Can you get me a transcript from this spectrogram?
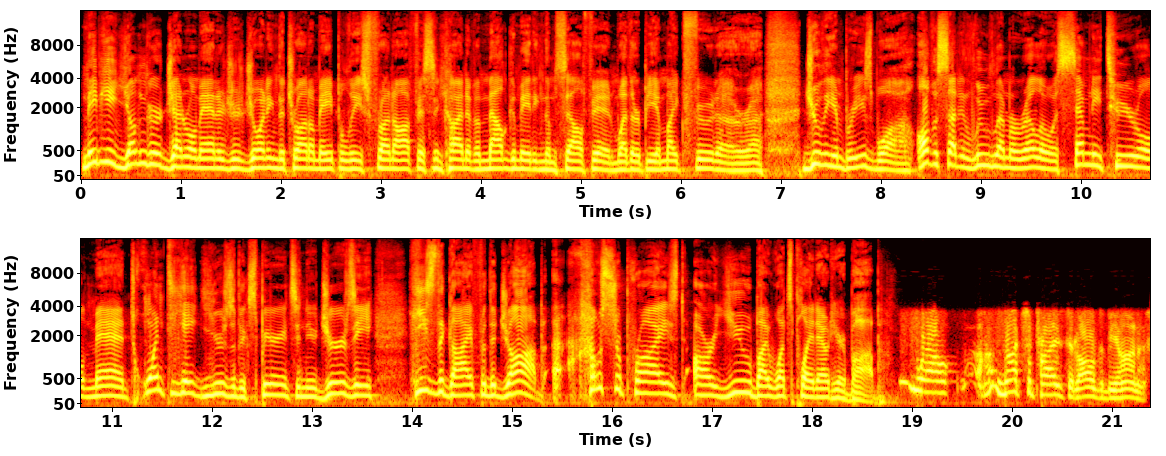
maybe a younger general manager joining the Toronto Maple Leafs front office and kind of amalgamating themselves in, whether it be a Mike Futa or a Julien BriseBois. All of a sudden, Lou Lamoriello, a 72 year old man, 28 years of experience in New Jersey, he's the guy for the job. Uh, How surprised are you by what's played out here, Bob? Well, I'm not surprised at all, to be honest.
